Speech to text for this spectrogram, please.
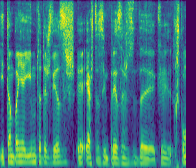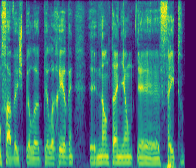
e também aí, muitas das vezes, eh, estas empresas de, que, responsáveis pela, pela rede eh, não tenham eh, feito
